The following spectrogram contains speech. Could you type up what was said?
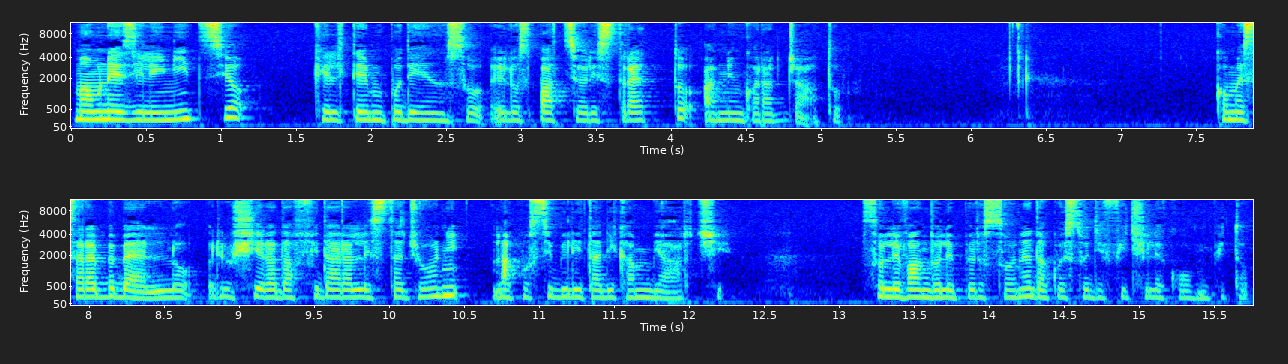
ma un esile inizio che il tempo denso e lo spazio ristretto hanno incoraggiato. Come sarebbe bello riuscire ad affidare alle stagioni la possibilità di cambiarci, sollevando le persone da questo difficile compito.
